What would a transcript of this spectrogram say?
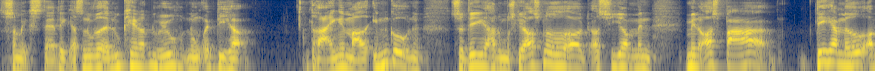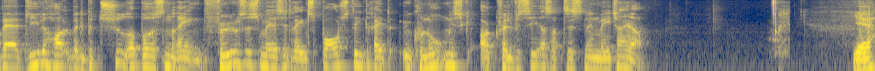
som Ecstatic? Altså nu ved jeg, nu kender du jo nogle af de her drenge meget indgående, så det har du måske også noget at, at sige om, men, men også bare det her med at være et lille hold, hvad det betyder både sådan rent følelsesmæssigt, rent sportsligt, rent økonomisk, og kvalificere sig til sådan en major her. Ja,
